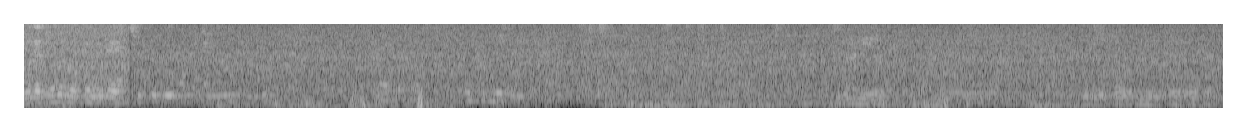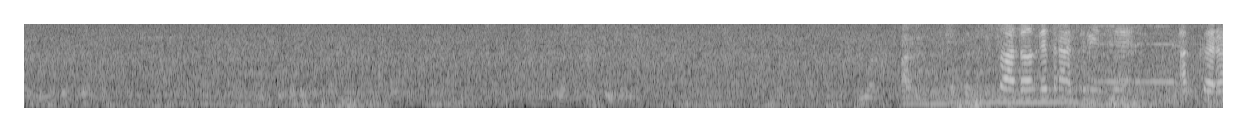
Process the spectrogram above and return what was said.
बोला तो लोक काय सो आता वाजलेत रात्रीचे अकरा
